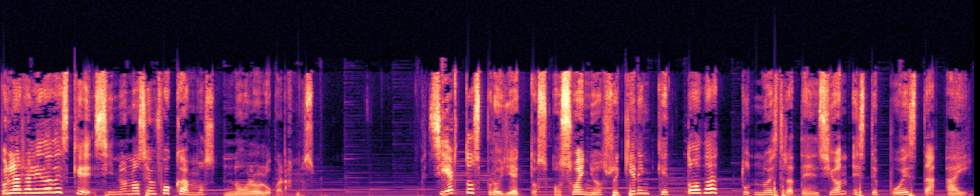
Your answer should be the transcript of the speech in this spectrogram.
pues la realidad es que si no nos enfocamos, no lo logramos. Ciertos proyectos o sueños requieren que toda nuestra atención esté puesta ahí.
